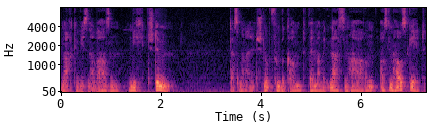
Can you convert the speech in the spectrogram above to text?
nachgewiesenermaßen nicht stimmen. Dass man einen Schnupfen bekommt, wenn man mit nassen Haaren aus dem Haus geht.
